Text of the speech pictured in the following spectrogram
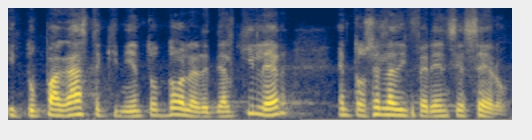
y tú pagaste 500 dólares de alquiler, entonces la diferencia es cero.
